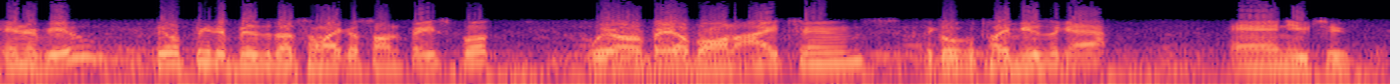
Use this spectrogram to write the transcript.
interview. Feel free to visit us and like us on Facebook. We are available on iTunes, the Google Play Music app, and YouTube.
